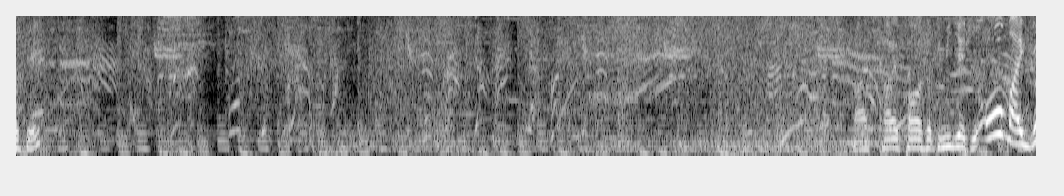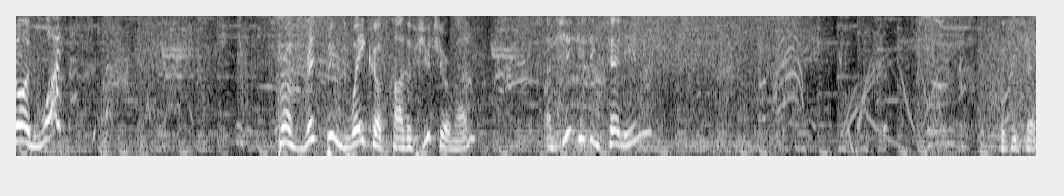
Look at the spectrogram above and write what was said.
Okay. Uh, Scarlet powers up immediately. Oh my god, what? Bro, Vesprim's wake-ups are the future, man. And he's getting Cell in. Getting Cell.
